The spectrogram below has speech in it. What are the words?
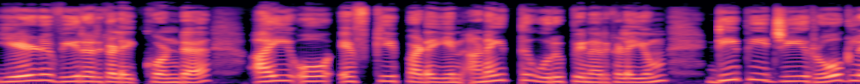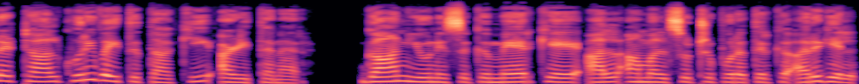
ஏழு வீரர்களைக் கொண்ட ஐஓஎஃப்கி படையின் அனைத்து உறுப்பினர்களையும் டிபிஜி ரோக்லெட்டால் குறிவைத்து தாக்கி அழித்தனர். கான் யூனிஸுக்கு மேற்கே அல் அமல் சுற்றுப்புறத்திற்கு அருகில்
